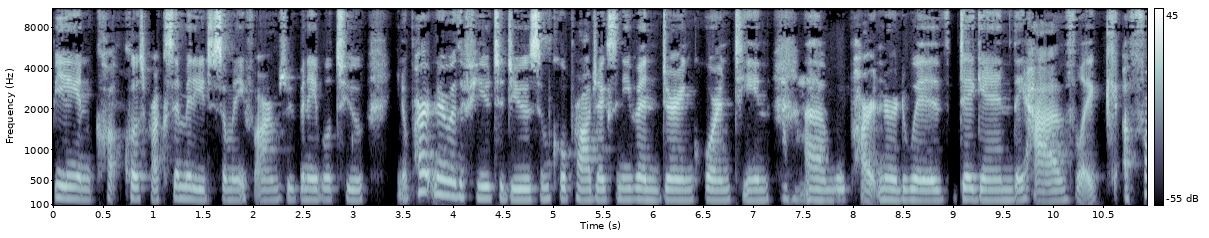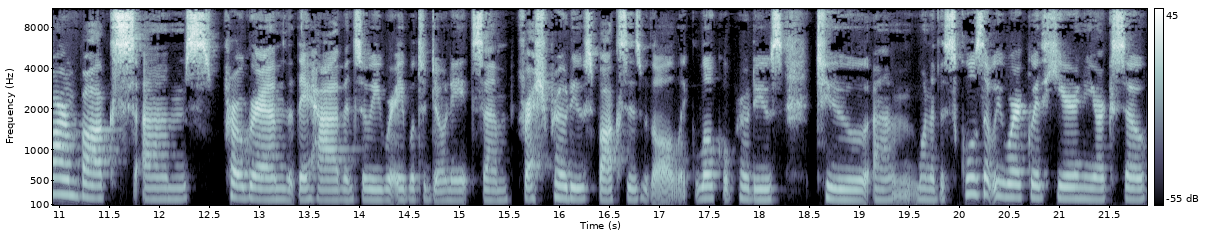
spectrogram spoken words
being in co- close proximity to so many farms, we've been able to, you know, partner with a few to do some cool projects. And even during quarantine, mm-hmm. um, we partnered with Dig Inn. They have like a farm box um, program that they have. And so we were able to donate some fresh produce boxes with all like local produce to um, one of the schools that we work with here in New York. So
